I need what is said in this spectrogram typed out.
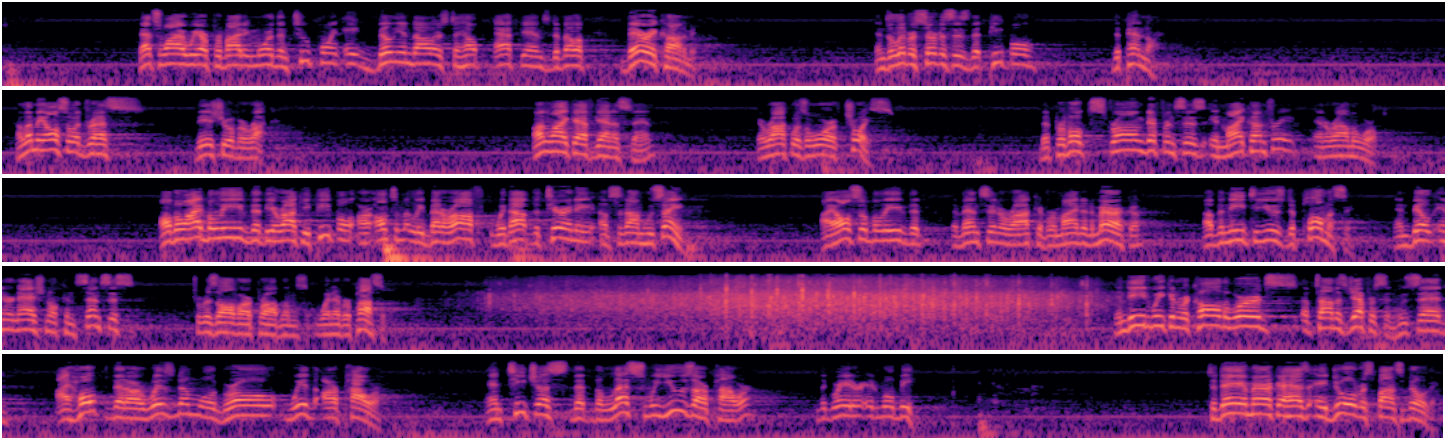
That's why we are providing more than $2.8 billion to help Afghans develop their economy and deliver services that people depend on. Now, let me also address the issue of Iraq. Unlike Afghanistan, Iraq was a war of choice that provoked strong differences in my country and around the world. Although I believe that the Iraqi people are ultimately better off without the tyranny of Saddam Hussein, I also believe that events in Iraq have reminded America of the need to use diplomacy and build international consensus to resolve our problems whenever possible. Indeed, we can recall the words of Thomas Jefferson, who said, I hope that our wisdom will grow with our power and teach us that the less we use our power, the greater it will be. Today, America has a dual responsibility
